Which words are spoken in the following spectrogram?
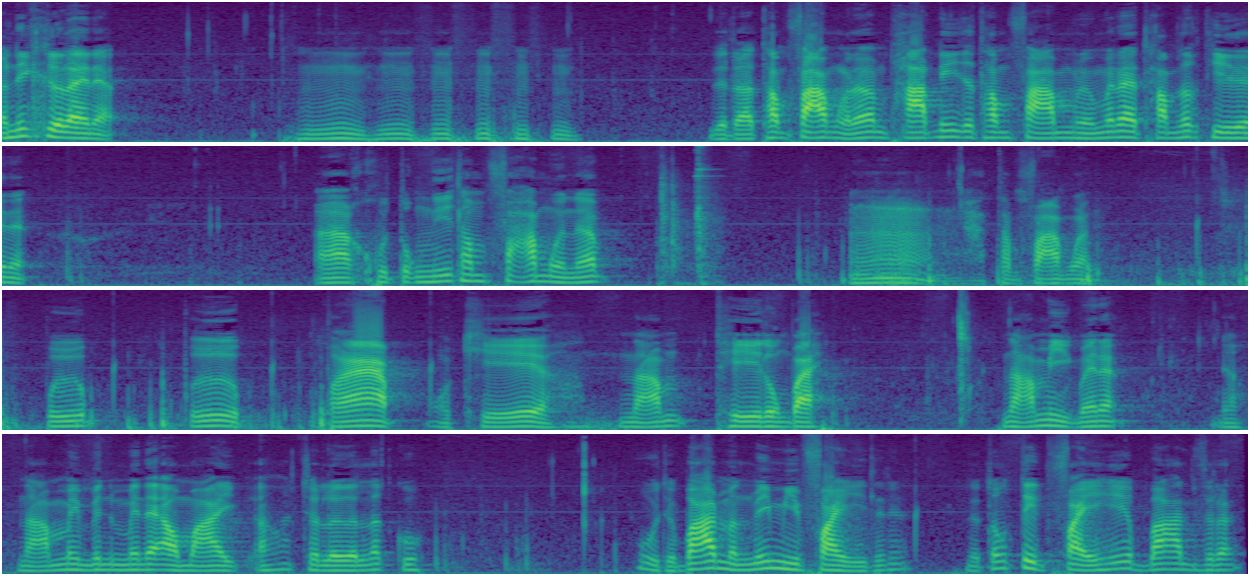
อันนี้คืออะไรเนี่ยเดี๋ยวเราทำฟาร์มก่อนนะพาร์ทนี้จะทำฟาร์มเลยไม่ได้ทำสักทีเลยเนี่ย อ่าขุดตรงนี้ทำฟาร์มก่อนนะครับอืมทำฟาร์มกันปึ๊บปึ๊บปาบโอเค น้ำเทลงไป น้ำมีอีกไหมเนี่ยเดี๋ยวน้ำไม่ไม่ไม่ได้เอามาอีกเอ้าเจริญแล้วกู โอ้แต่บ้านมันไม่มีไฟแล้วเนี่ยเดี๋ยวต้องติดไฟให้กับบ้านซะแล้ว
